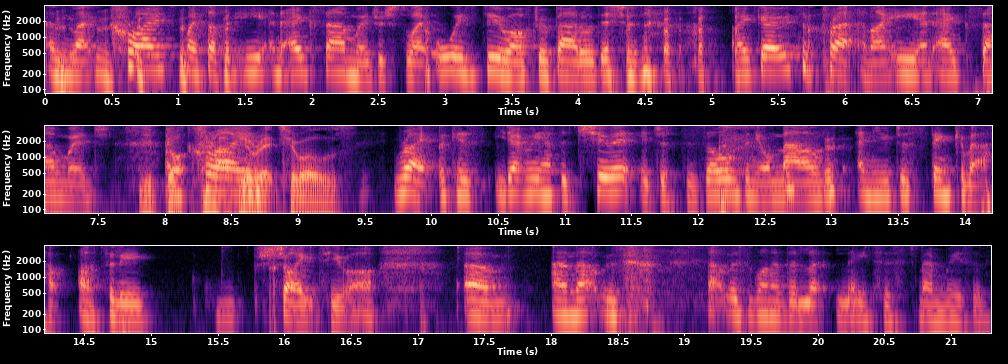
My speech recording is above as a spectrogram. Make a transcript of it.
and like cry to myself and eat an egg sandwich, which is what I always do after a bad audition. I go to Pret and I eat an egg sandwich. You've got to have your rituals. Right, because you don't really have to chew it, it just dissolves in your mouth and you just think about how utterly shite you are. Um, and that was that was one of the la- latest memories of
